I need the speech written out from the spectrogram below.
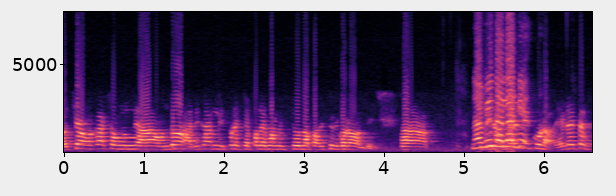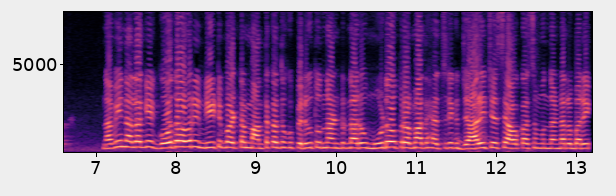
వచ్చే అవకాశం ఉంది ఉందో అధికారులు ఇప్పుడే చెప్పలేమన్న పరిస్థితి కూడా ఉంది. ఆ, నవీన్ అలాగే కూడా ఏదైతే నవీన్ అలాగే గోదావరి నీటి మట్టం అంతకంతకు పెరుగుతుంది అంటున్నారు మూడో ప్రమాద హెచ్చరిక జారీ చేసే అవకాశం ఉందంటున్నారు. మరి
